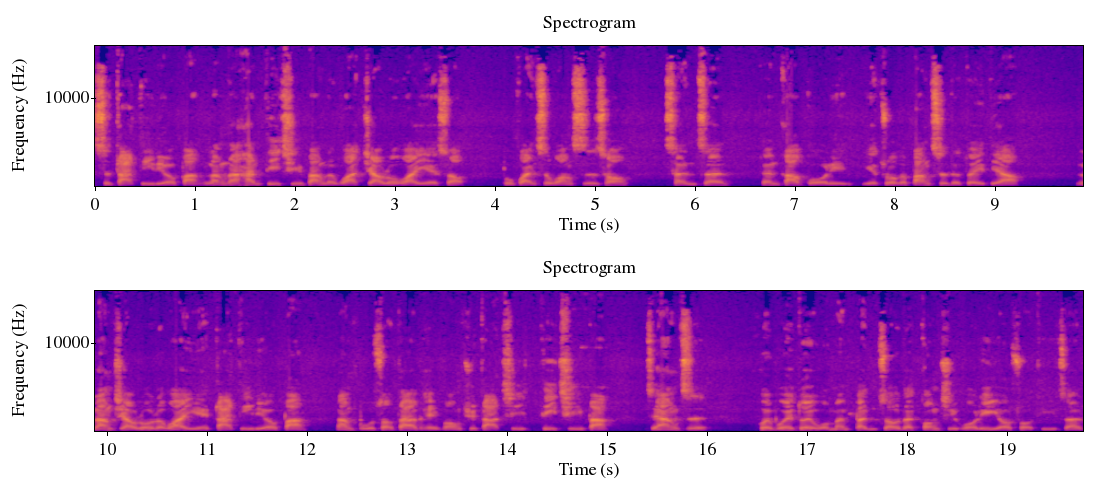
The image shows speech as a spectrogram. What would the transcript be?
是打第六棒，让他和第七棒的外角落外野手，不管是王思聪、陈真跟高国林，也做个棒次的对调，让角落的外野打第六棒，让捕手大黑风去打七第七棒，这样子会不会对我们本周的攻击火力有所提升？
